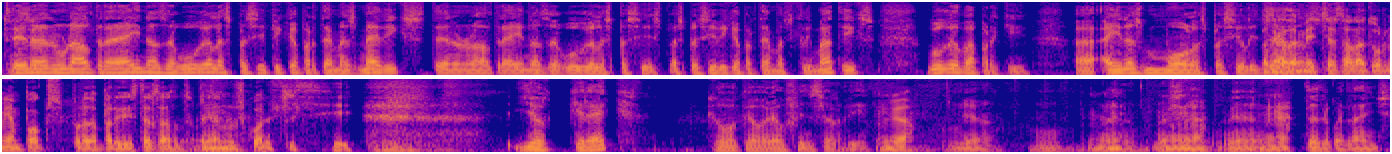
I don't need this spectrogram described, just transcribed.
Sí, Tenen una altra eina, els de Google, específica per temes mèdics. Tenen una altra eina, els de Google, específica per temes climàtics. Google va per aquí. Uh, eines molt sí. especialitzades. Passa que de metges a l'atur n'hi ha pocs, però de periodistes a l'atur n'hi ha uns quants. Sí. Jo crec que ho acabareu fent servir. Ja. Ja. Mm, bueno, no sé. Ja. 3 o 4 anys.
